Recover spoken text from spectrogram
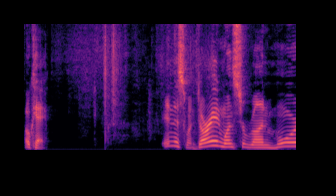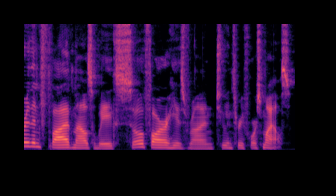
Okay. In this one, Darian wants to run more than five miles a week. So far, he has run two and three fourths miles.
